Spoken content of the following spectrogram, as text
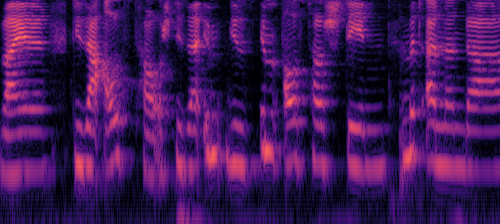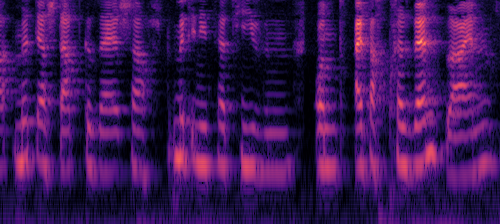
weil dieser Austausch, dieser im, dieses im Austausch stehen miteinander, mit der Stadtgesellschaft, mit Initiativen und einfach präsent sein,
